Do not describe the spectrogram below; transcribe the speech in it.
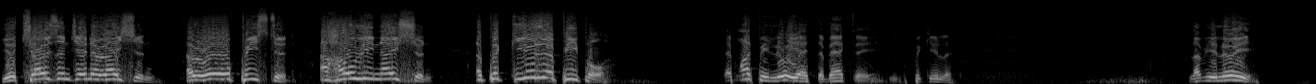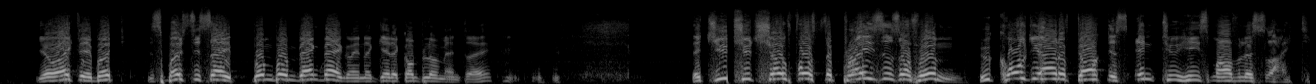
you're chosen generation, a royal priesthood, a holy nation, a peculiar people. That might be Louis at the back there, peculiar. Love you, Louis. You're right there, but you're supposed to say boom, boom, bang, bang when I get a compliment, eh? that you should show forth the praises of him who called you out of darkness into his marvelous light.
